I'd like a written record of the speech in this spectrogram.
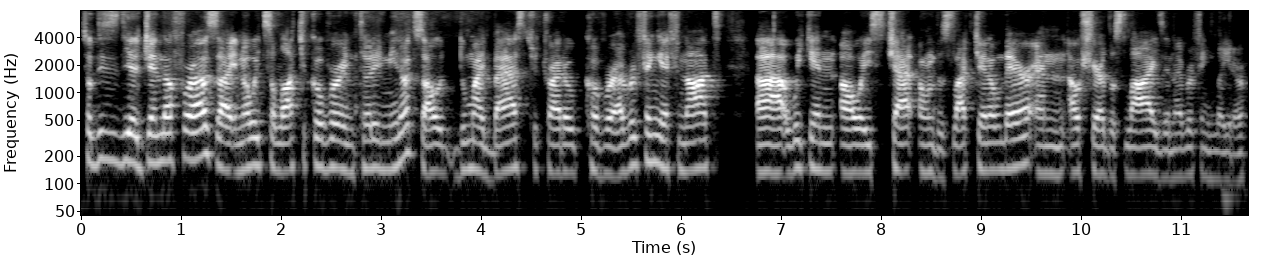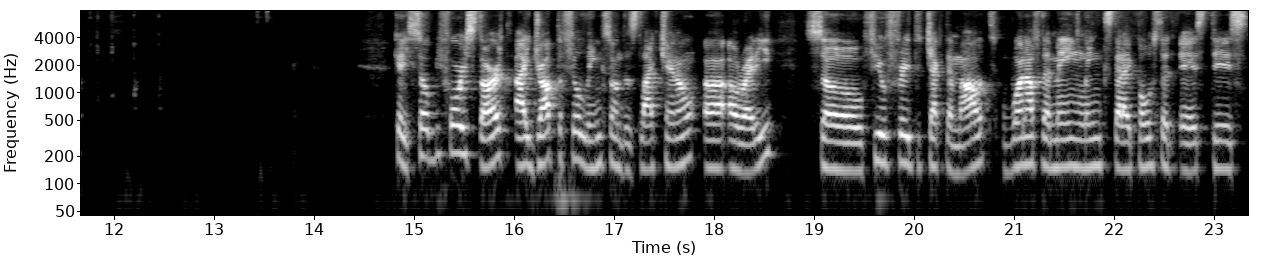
So this is the agenda for us. I know it's a lot to cover in 30 minutes. I'll do my best to try to cover everything. If not, uh, we can always chat on the Slack channel there and I'll share the slides and everything later. Okay, so before we start, I dropped a few links on the Slack channel uh, already. So feel free to check them out. One of the main links that I posted is this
